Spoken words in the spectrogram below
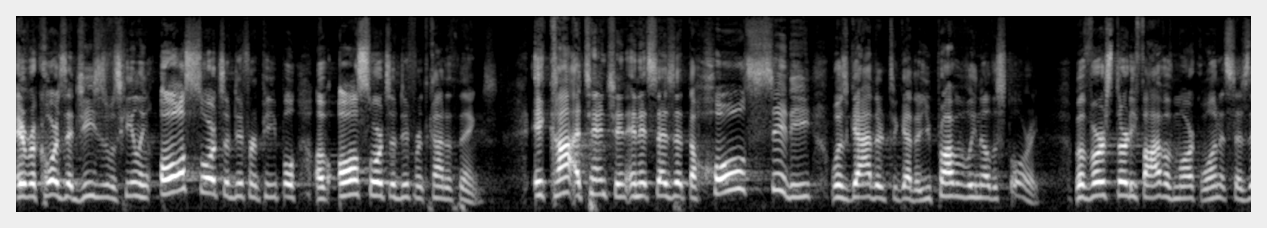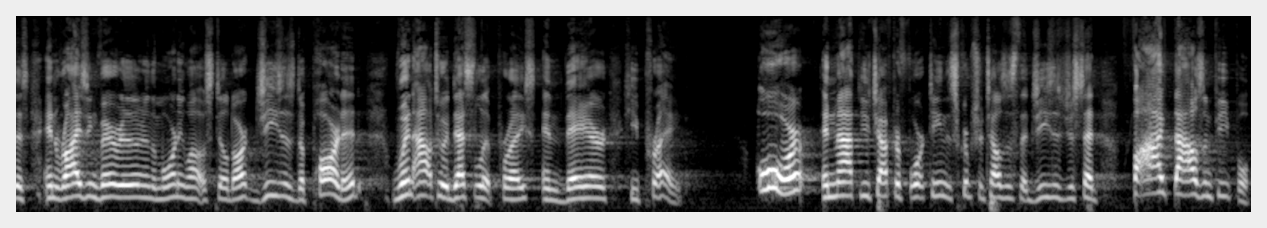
it records that Jesus was healing all sorts of different people of all sorts of different kind of things. It caught attention and it says that the whole city was gathered together. You probably know the story. But verse 35 of Mark 1, it says this And rising very early in the morning while it was still dark, Jesus departed, went out to a desolate place, and there he prayed. Or in Matthew chapter 14, the scripture tells us that Jesus just said 5,000 people.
